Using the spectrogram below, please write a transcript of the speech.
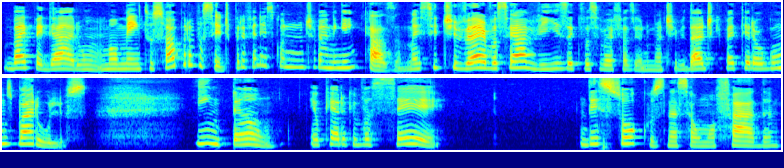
vai pegar um momento só para você, de preferência quando não tiver ninguém em casa, mas se tiver, você avisa que você vai fazer uma atividade que vai ter alguns barulhos. Então, eu quero que você dê socos nessa almofada,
